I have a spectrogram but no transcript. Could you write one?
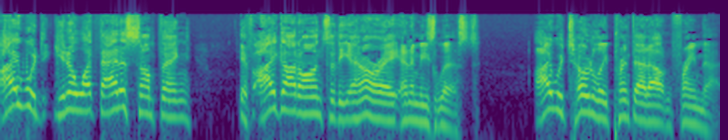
I would. You know what? That is something. If I got onto the NRA enemies list, I would totally print that out and frame that.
